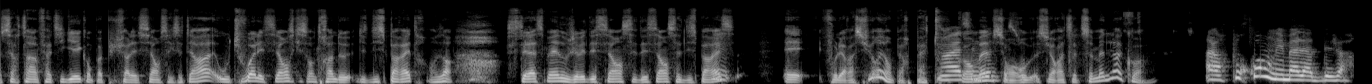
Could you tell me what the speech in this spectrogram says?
certains fatigués qui n'ont pas pu faire les séances, etc. Où tu vois les séances qui sont en train de, disparaître en disant, oh, c'était la semaine où j'avais des séances et des séances elles disparaissent. Mm. Et il faut les rassurer, on perd pas tout quand même si on, si on, rate cette semaine-là, quoi. Alors pourquoi on est malade déjà?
